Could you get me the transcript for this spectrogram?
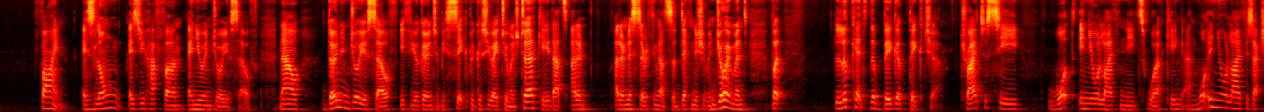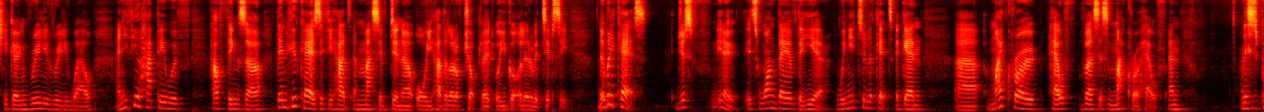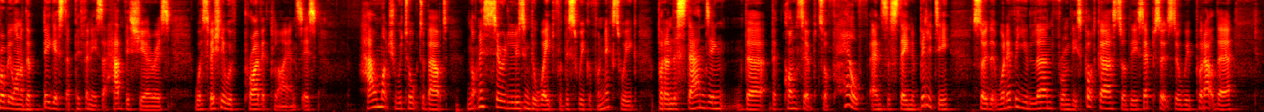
fine, as long as you have fun and you enjoy yourself. Now, don't enjoy yourself if you're going to be sick because you ate too much turkey. That's I don't I don't necessarily think that's a definition of enjoyment, but look at the bigger picture. Try to see what in your life needs working and what in your life is actually going really really well. And if you're happy with how things are, then who cares if you had a massive dinner or you had a lot of chocolate or you got a little bit tipsy? Nobody cares. Just you know, it's one day of the year. We need to look at again uh, micro health versus macro health. And this is probably one of the biggest epiphanies I had this year is, especially with private clients, is how much we talked about not necessarily losing the weight for this week or for next week, but understanding the, the concepts of health and sustainability so that whatever you learn from these podcasts or these episodes that we put out there,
